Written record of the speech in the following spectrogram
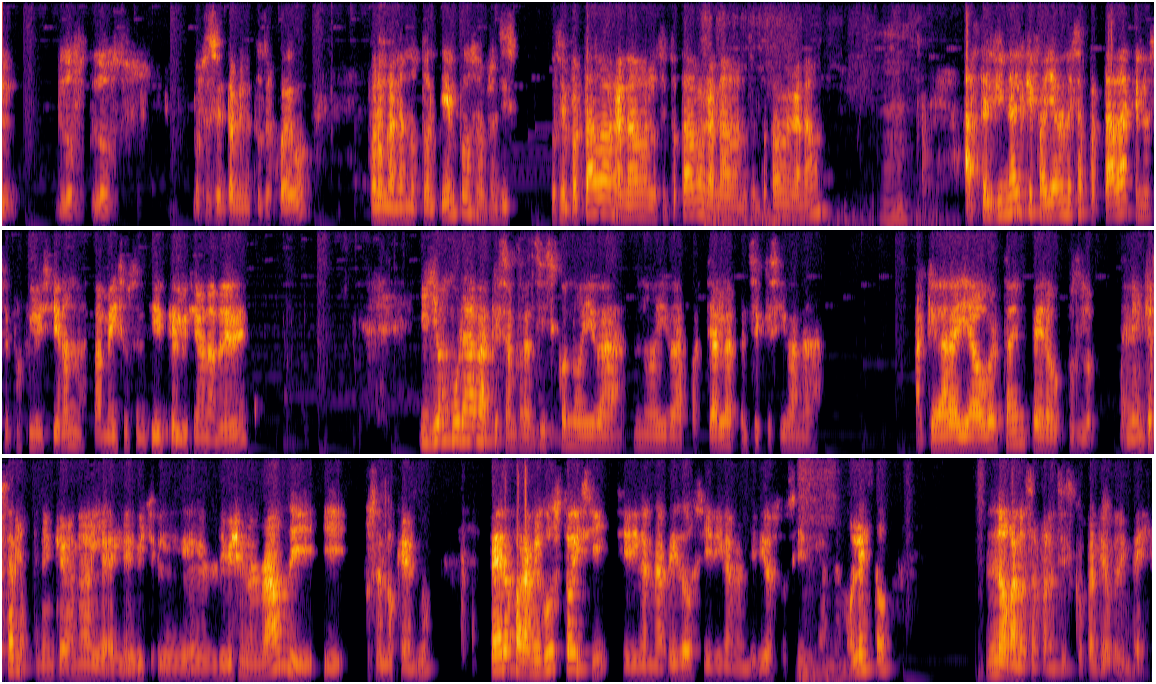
los, los, los 60 minutos de juego. Fueron ganando todo el tiempo. San Francisco los empataba, ganaban, los empataba, ganaban, los empataban, ganaban. Hasta el final que fallaron esa patada, que no sé por qué lo hicieron, hasta me hizo sentir que lo hicieron adrede. Y yo juraba que San Francisco no iba, no iba a patearla, pensé que se iban a, a quedar ahí a overtime, pero pues lo, tenían que hacerlo, tenían que ganar el, el, Divisional Round y, y, pues es lo que es, ¿no? Pero para mi gusto, y sí, si díganme ardido, si díganme envidioso, si díganme molesto, no ganó San Francisco, perdió Green Bay.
